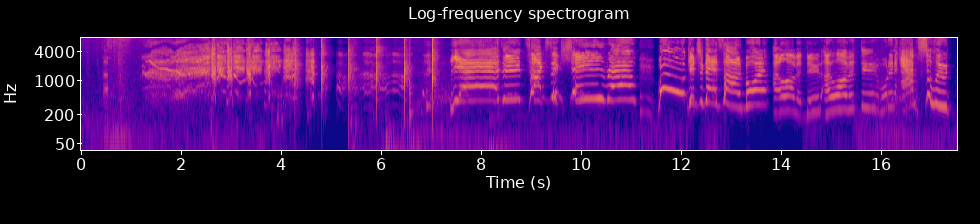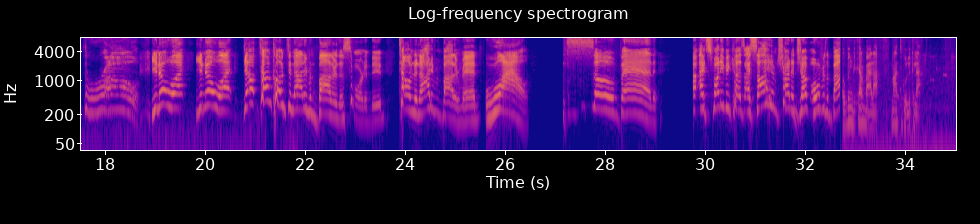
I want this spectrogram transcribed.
Yeah, dude! Toxic shady, bro! Woo! Get your dance on, boy! I love it, dude. I love it, dude. What an absolute throw! You know what? You know what? Tell, tell Cloak to not even bother this morning, dude. Tell him to not even bother, man. Wow! So bad. I- It's funny because I saw him try to jump over the bounce. وبنجك 4000 ما عاد تقول لك لا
